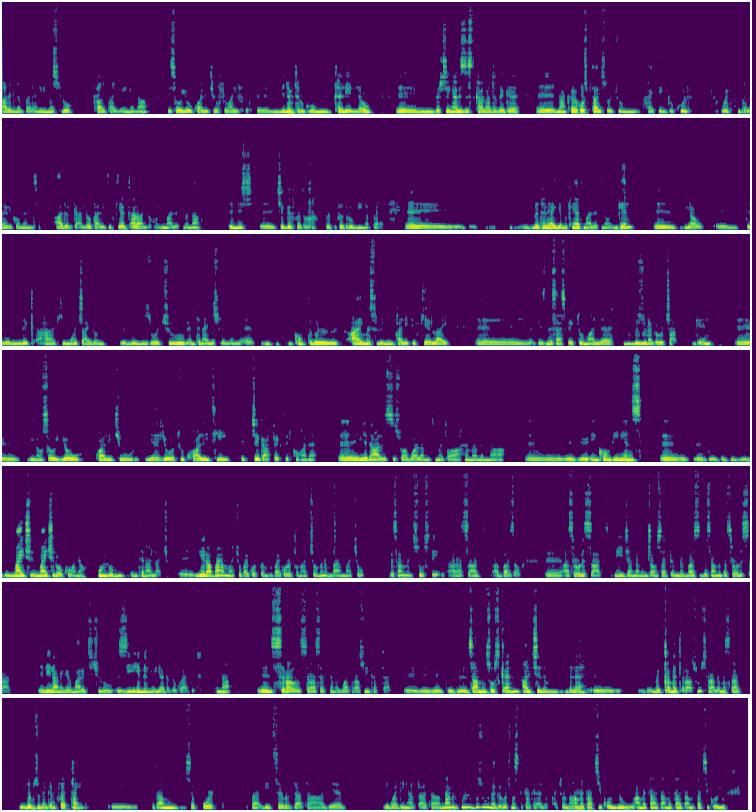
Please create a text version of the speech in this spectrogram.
አደርግ ነበረ። እኔ መስሎ ካልታየኝ እና የሰውየው quality of life ምንም ትርጉም ከሌለው በሽተኛ resist ካላደረገ እና ከ hospitalist ኦቹም I think እኩል ወይም በላይ recommend አደርጋለሁ palliative care ጠራለሁኝ ማለት ነው። እና ትንሽ ችግር ፈጥሮብኝ ነበረ በተለያየ ምክንያት ማለት ነው። ግን ያው ትልልቅ ሀኪሞች I don't ብዙዎቹ እንትን አይመስሉኝም comfortable አይመስሉኝም palliative care ላይ። business aspect ኡም አለ ብዙ ነገሮች አሉ ነው። ሰውየው quality ው የህይወቱ quality እጅግ affected ከሆነ የ dialysis እሷ በኋላ የምትመጣዋ ህመምና inconvenience ማይችለው ከሆነ ሁሉም እንትን አላቸው። ሌላ ባያማቸው ባይቆረጥማቸው ምንም ባያማቸው በሳምንት ሶስቴ አራት ሰዓት አባዛው። አስራ ሁለት ሰዓት መሄጃ እና መምጫውን ሳትደምር በሳምንት አስራ ሁለት ሰዓት ሌላ ነገር ማድረግ ሲችሉ እዚህ ይህንን ነው እያደረጉ ያሉት። እና ስራ ሰርተ መግባት ራሱ ይከብዳል። ሳምንት ሶስት ቀን አልችልም ብለህ መቀመጥ ራሱ ስራ ለመስራት ለብዙ ነገር ፈታኝ ነው። በጣም ሰፖርት ቤተሰብ እርዳታ የጓደኛ እርዳታ ምናምን ሁሉ ብዙ ነገሮች መስተካከል አለባቸው። እና አመታት ሲቆዩ አመታት አመታት አመታት ሲቆዩ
